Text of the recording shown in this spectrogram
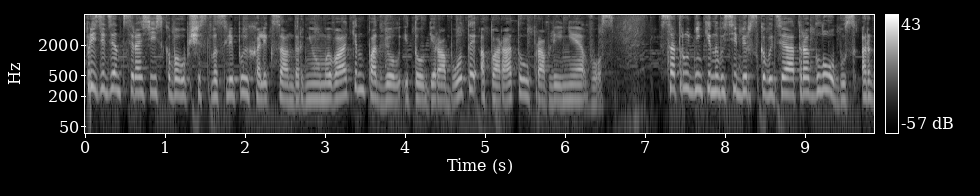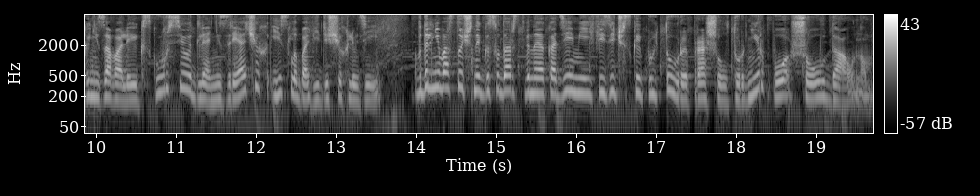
Президент Всероссийского общества слепых Александр Неумывакин подвел итоги работы аппарата управления ВОЗ. Сотрудники Новосибирского театра «Глобус» организовали экскурсию для незрячих и слабовидящих людей. В Дальневосточной государственной академии физической культуры прошел турнир по шоу-дауну.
